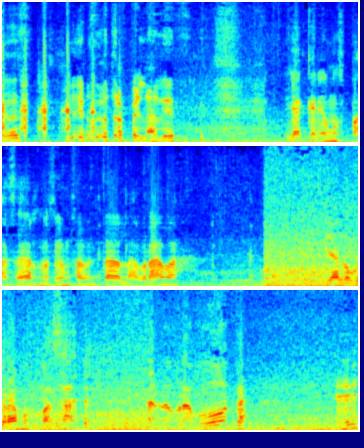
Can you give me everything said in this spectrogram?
Dios, ya iba a hacer otra peladez. Ya queríamos pasar, nos íbamos a aventar a la brava. Ya logramos pasar a la bravota. ¿Eh?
